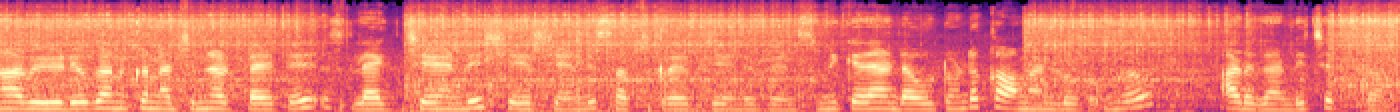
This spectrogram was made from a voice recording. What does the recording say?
నా వీడియో కనుక నచ్చినట్లయితే లైక్ చేయండి షేర్ చేయండి సబ్స్క్రైబ్ చేయండి ఫ్రెండ్స్ మీకు ఏదైనా డౌట్ ఉంటే కామెంట్ రూపంలో అడగండి చెప్తాను.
